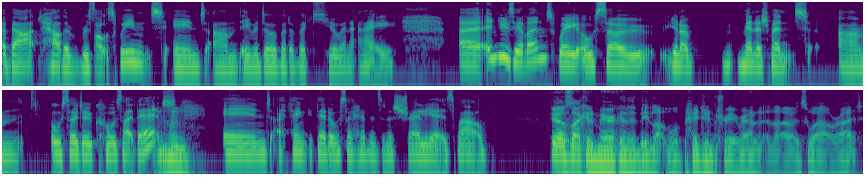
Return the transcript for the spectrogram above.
about how the results went and um, even do a bit of a Q&A. Uh, in New Zealand, we also, you know, management um, also do calls like that. Mhm. And I think that also happens in Australia as well. Feels like in America there'd be a lot more pageantry around it though, as well, right?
